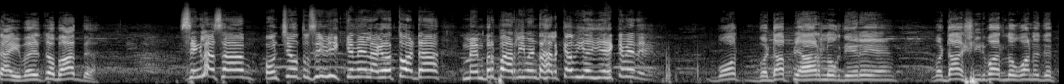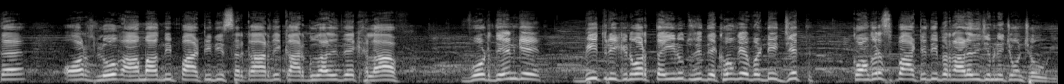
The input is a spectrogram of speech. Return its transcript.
2:30 ਵਜੇ ਤੋਂ ਬਾਅਦ ਹੈ ਸਿੰਗਲਾ ਸਾਹਿਬ ਪਹੁੰਚੇ ਹੋ ਤੁਸੀਂ ਵੀ ਕਿਵੇਂ ਲੱਗਦਾ ਤੁਹਾਡਾ ਮੈਂਬਰ ਪਾਰਲੀਮੈਂਟ ਹਲਕਾ ਵੀ ਆਈ ਇਹ ਕਿਵੇਂ ਦੇ बहुत बड़ा प्यार लोग दे रहे हैं ਵੱਡਾ ਆਸ਼ੀਰਵਾਦ ਲੋਕਾਂ ਨੇ ਦਿੱਤਾ ਹੈ ਔਰ ਲੋਕ ਆਮ ਆਦਮੀ ਪਾਰਟੀ ਦੀ ਸਰਕਾਰ ਦੀ ਕਾਰਗੁਜ਼ਾਰੀ ਦੇ ਖਿਲਾਫ ਵੋਟ ਦੇਣਗੇ 20 ਤਰੀਕ ਨੂੰ ਔਰ 23 ਨੂੰ ਤੁਸੀਂ ਦੇਖੋਗੇ ਵੱਡੀ ਜਿੱਤ ਕਾਂਗਰਸ ਪਾਰਟੀ ਦੀ ਬਰਨਾਲੇ ਦੀ ਜਿਮਨੀ ਚੋਣ ਛਾਊਗੀ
